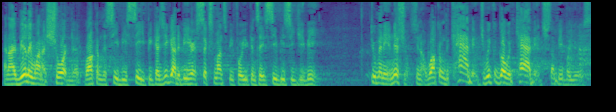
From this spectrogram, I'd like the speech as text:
And I really want to shorten it. Welcome to CBC because you got to be here six months before you can say CBCGB. Too many initials. You know, welcome to cabbage. We could go with cabbage. Some people use.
